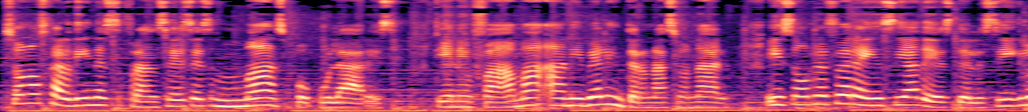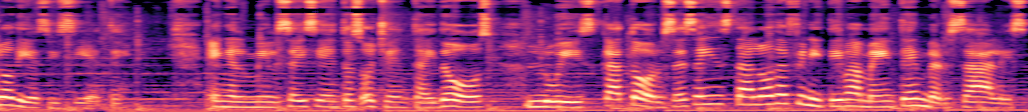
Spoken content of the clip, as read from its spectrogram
son los jardines franceses más populares. Tienen fama a nivel internacional y son referencia desde el siglo XVII. En el 1682, Luis XIV se instaló definitivamente en Versalles,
